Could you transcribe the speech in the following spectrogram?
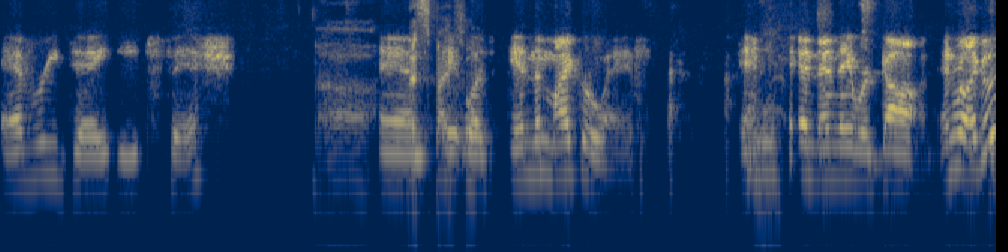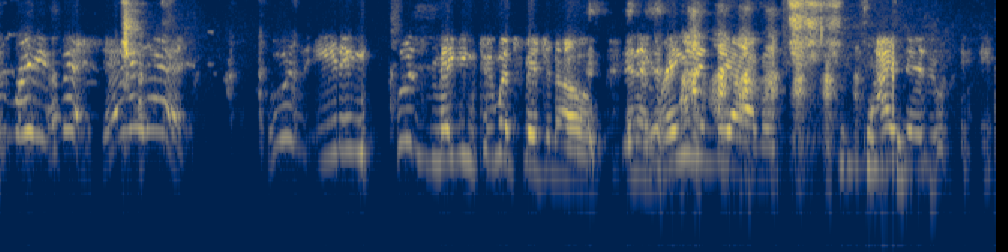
every day eat fish Ah, and it was in the microwave. And, and then they were gone. And we're like, who's bringing fish every day? Who's eating? Who's making too much fish at home and then bringing it to the office five days a week?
